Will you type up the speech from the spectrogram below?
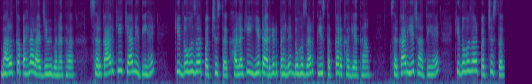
भारत का पहला राज्य भी बना था। सरकार की क्या नीति है कि 2025 तक, हालाँकि ये टारगेट पहले 2030 तक का रखा गया था। सरकार ये चाहती है कि 2025 तक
